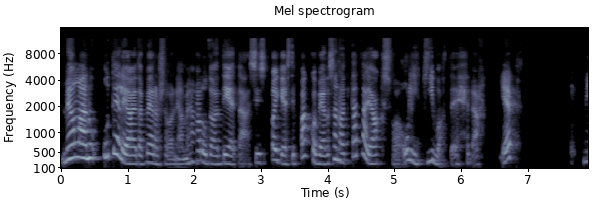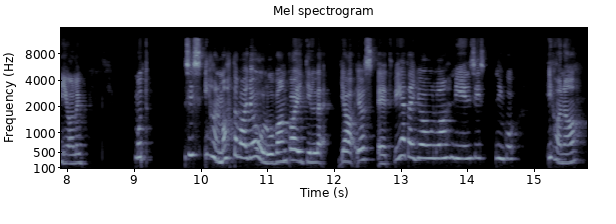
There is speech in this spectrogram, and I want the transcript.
me ollaan uteliaita persoonia, me halutaan tietää. Siis oikeasti pakko vielä sanoa, että tätä jaksoa oli kiva tehdä. Jep, niin oli. Mutta siis ihan mahtavaa joulua vaan kaikille. Ja jos et vietä joulua, niin siis niinku, ihanaa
